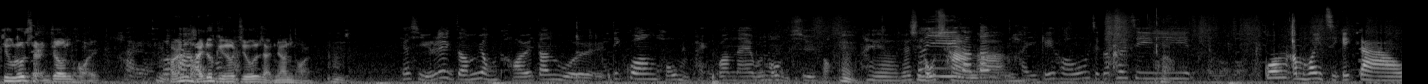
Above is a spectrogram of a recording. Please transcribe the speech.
照到成張台，係啊，頭先睇都見到照到成張台。嗯。有時如果你就咁用台燈會啲光好唔平均咧，會好唔舒服。嗯。係啊，有時好殘燈啊，係幾好，值得推薦。光暗可以自己校，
